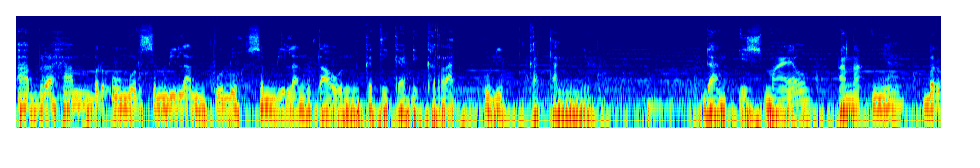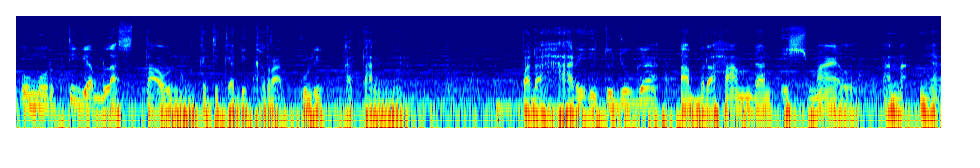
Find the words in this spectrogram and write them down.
Abraham berumur 99 tahun ketika dikerat kulit katannya dan Ismail, anaknya, berumur 13 tahun ketika dikerat kulit katannya. Pada hari itu juga Abraham dan Ismail, anaknya,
